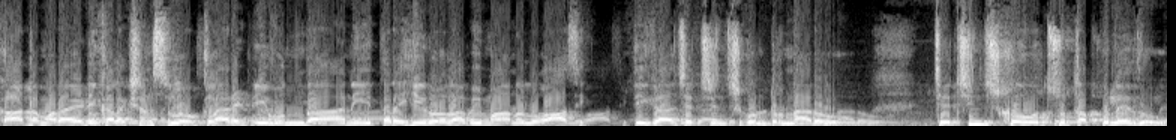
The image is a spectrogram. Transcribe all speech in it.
కాటమరాయుడి కలెక్షన్స్లో క్లారిటీ ఉందా అని ఇతర హీరోల అభిమానులు ఆసక్తిగా చర్చించుకుంటున్నారు. చర్చించుకోవచ్చు తప్పులేదు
